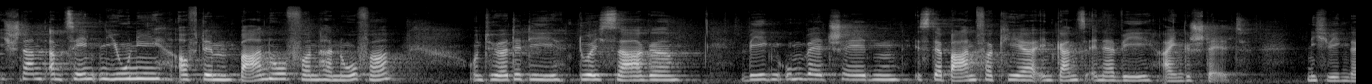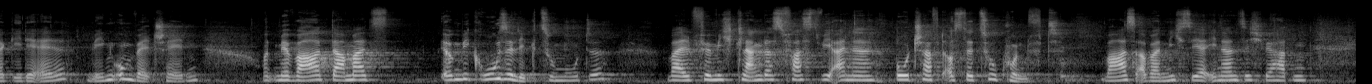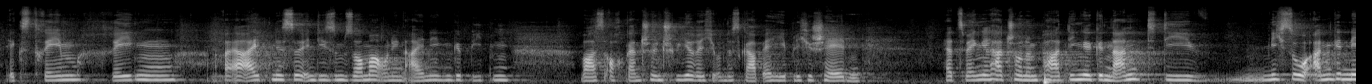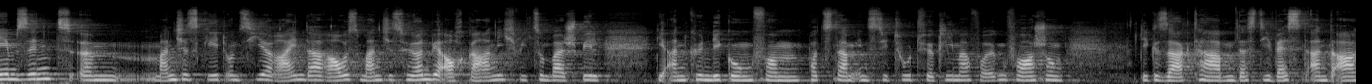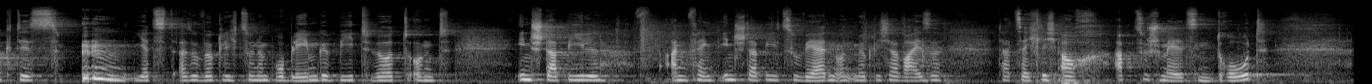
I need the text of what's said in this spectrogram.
Ich stand am 10. Juni auf dem Bahnhof von Hannover und hörte die Durchsage, wegen Umweltschäden ist der Bahnverkehr in ganz NRW eingestellt. Nicht wegen der GDL, wegen Umweltschäden. Und mir war damals irgendwie gruselig zumute, weil für mich klang das fast wie eine Botschaft aus der Zukunft. War es aber nicht. Sie erinnern sich, wir hatten extrem Regenereignisse in diesem Sommer und in einigen Gebieten war es auch ganz schön schwierig und es gab erhebliche Schäden. Herr Zwengel hat schon ein paar Dinge genannt, die nicht so angenehm sind. Ähm, manches geht uns hier rein, da raus, manches hören wir auch gar nicht, wie zum Beispiel die Ankündigung vom Potsdam Institut für Klimafolgenforschung, die gesagt haben, dass die Westantarktis jetzt also wirklich zu einem Problemgebiet wird und instabil anfängt, instabil zu werden und möglicherweise tatsächlich auch abzuschmelzen droht.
